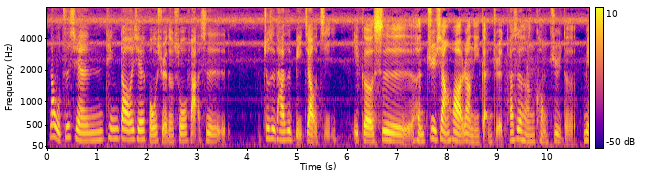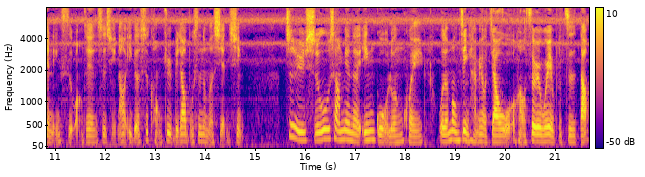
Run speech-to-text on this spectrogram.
那我之前听到一些佛学的说法是，就是它是比较级。一个是很具象化，让你感觉它是很恐惧的面临死亡这件事情，然后一个是恐惧比较不是那么显性。至于食物上面的因果轮回，我的梦境还没有教我哈，所以我也不知道。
